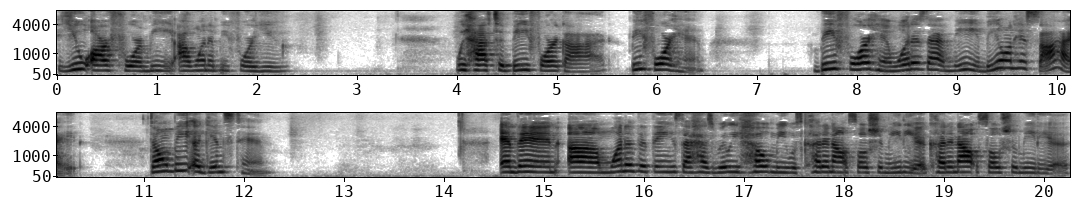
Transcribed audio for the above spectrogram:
you are for me. I want to be for you. We have to be for God, be for Him. Be for Him. What does that mean? Be on His side. Don't be against him. And then um, one of the things that has really helped me was cutting out social media, cutting out social media.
